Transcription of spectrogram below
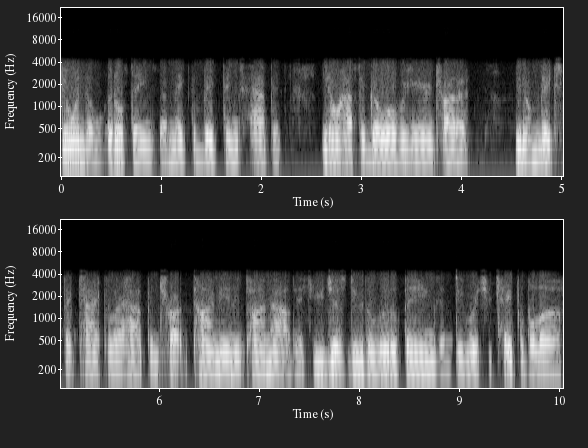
doing the little things that make the big things happen. You don't have to go over here and try to, you know, make spectacular happen try, time in and time out. If you just do the little things and do what you're capable of,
